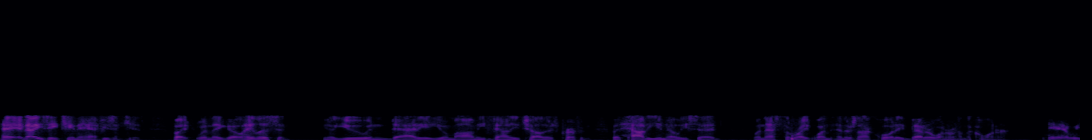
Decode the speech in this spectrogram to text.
hey, now he's 18 and a half, he's a kid. But when they go, hey, listen, You know, you and daddy, you and mommy found each other. It's perfect. But how do you know, he said, when that's the right one and there's not, quote, a better one around the corner? Yeah, we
